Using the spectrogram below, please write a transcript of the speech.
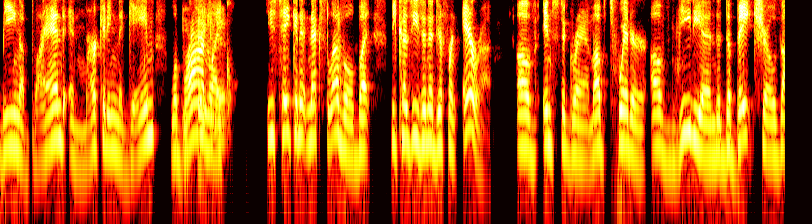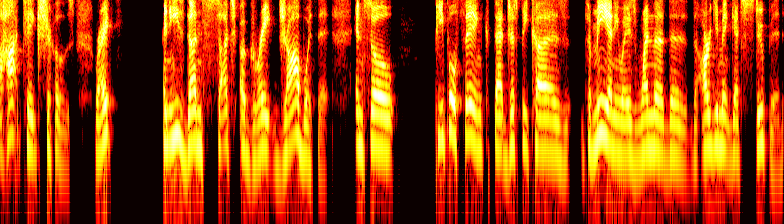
being a brand and marketing the game, LeBron like it. he's taken it next level, but because he's in a different era of Instagram, of Twitter, of media and the debate shows, the hot take shows, right? And he's done such a great job with it. And so people think that just because to me anyways when the the the argument gets stupid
